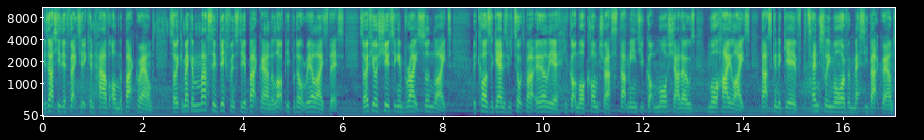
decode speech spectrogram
is actually the effect it can have on the background. So it can make a massive difference to your background. A lot of people don't realise this. So if you're shooting in bright sunlight, because again, as we talked about earlier, you've got more contrast. That means you've got more shadows, more highlights. That's going to give potentially more of a messy background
